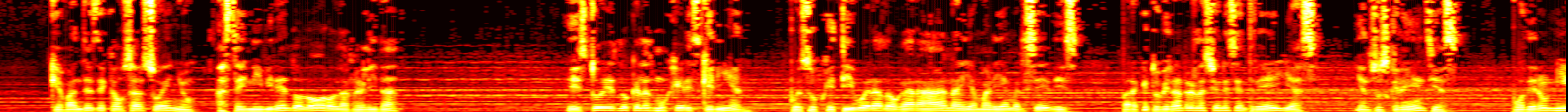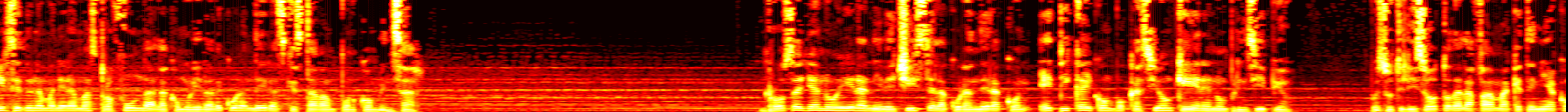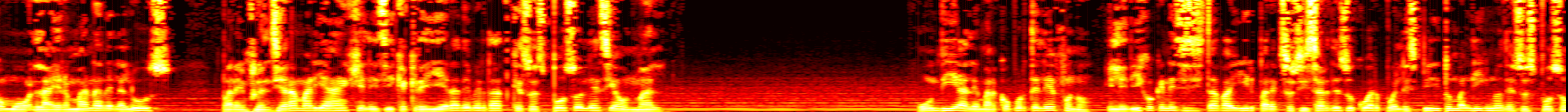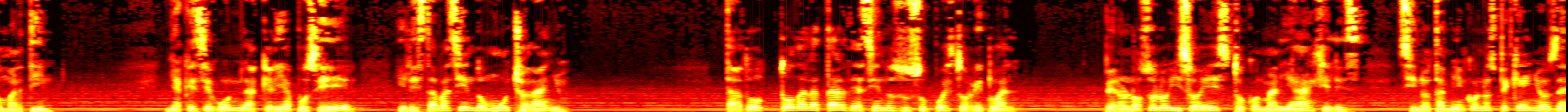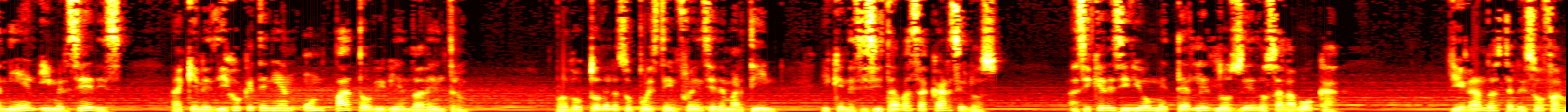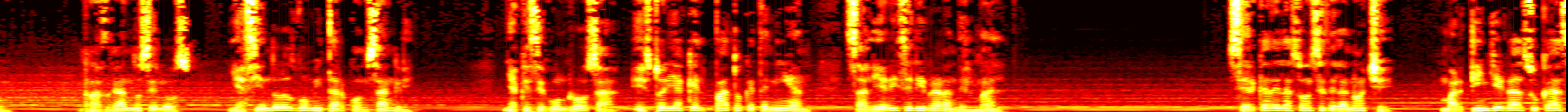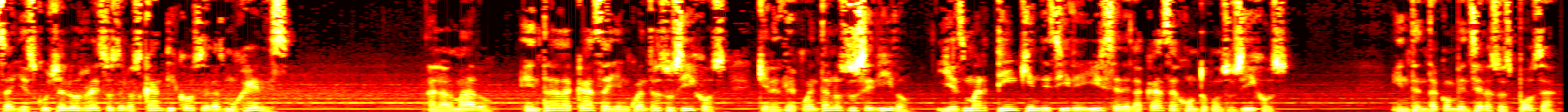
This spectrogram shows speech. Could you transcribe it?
que van desde causar sueño hasta inhibir el dolor o la realidad. Esto es lo que las mujeres querían, pues su objetivo era drogar a Ana y a María Mercedes para que tuvieran relaciones entre ellas y en sus creencias, poder unirse de una manera más profunda a la comunidad de curanderas que estaban por comenzar. Rosa ya no era ni de chiste la curandera con ética y con vocación que era en un principio, pues utilizó toda la fama que tenía como la hermana de la luz para influenciar a María Ángeles y que creyera de verdad que su esposo le hacía un mal. Un día le marcó por teléfono y le dijo que necesitaba ir para exorcizar de su cuerpo el espíritu maligno de su esposo Martín, ya que según la quería poseer y le estaba haciendo mucho daño. Tardó toda la tarde haciendo su supuesto ritual, pero no solo hizo esto con María Ángeles, sino también con los pequeños Daniel y Mercedes, a quienes dijo que tenían un pato viviendo adentro producto de la supuesta influencia de Martín y que necesitaba sacárselos, así que decidió meterles los dedos a la boca, llegando hasta el esófago, rasgándoselos y haciéndolos vomitar con sangre, ya que según Rosa esto haría que el pato que tenían saliera y se libraran del mal. Cerca de las once de la noche, Martín llega a su casa y escucha los rezos de los cánticos de las mujeres, Alarmado, entra a la casa y encuentra a sus hijos, quienes le cuentan lo sucedido, y es Martín quien decide irse de la casa junto con sus hijos. Intenta convencer a su esposa,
